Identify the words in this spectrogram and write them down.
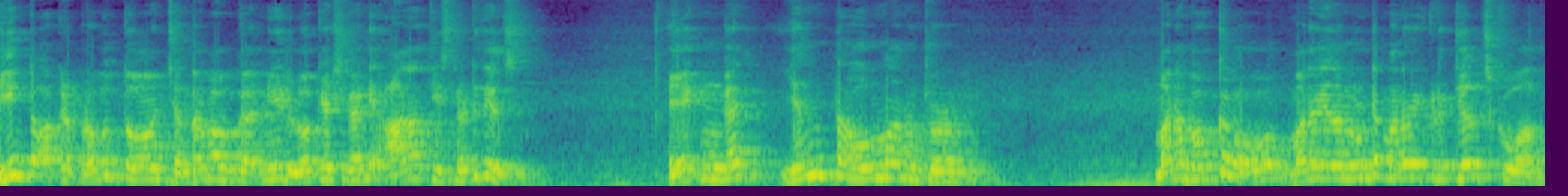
దీంతో అక్కడ ప్రభుత్వం చంద్రబాబు గారిని లోకేష్ గారిని ఆరా తీసినట్టు తెలుసు. ఏకంగా ఎంత అవమానం చూడండి. మన బొక్కలో మనం ఏదైనా ఉంటే మనం ఇక్కడ తేల్చుకోవాలి.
